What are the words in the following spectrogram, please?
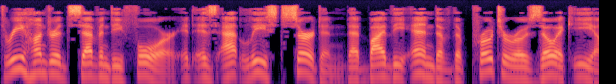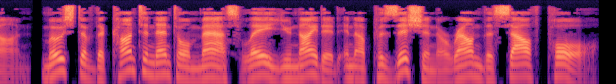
374 It is at least certain that by the end of the Proterozoic eon, most of the continental mass lay united in a position around the South Pole.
